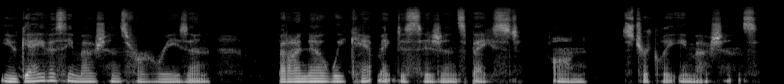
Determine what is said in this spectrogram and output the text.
You gave us emotions for a reason, but I know we can't make decisions based on strictly emotions.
